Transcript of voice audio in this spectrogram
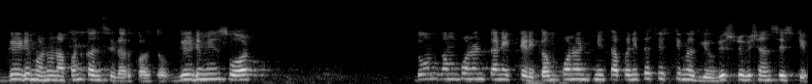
ग्रीड म्हणून आपण कन्सिडर करतो. ग्रीड मीन्स वॉट दोन कंपोनंट कनेक्टेड आहे. कंपोनंट मीन्स आपण इथं सिस्टीमच घेऊ डिस्ट्रीब्युशन सिस्टीम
